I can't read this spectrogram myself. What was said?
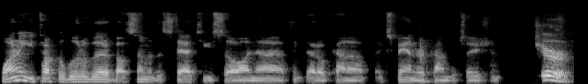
why don't you talk a little bit about some of the stats you saw? And I think that'll kind of expand our conversation. Sure.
